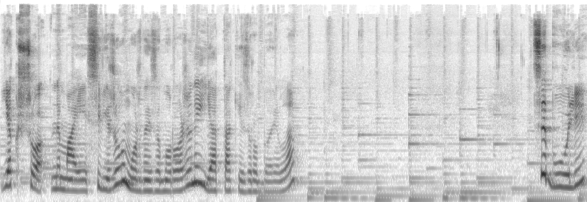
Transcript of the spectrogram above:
Якщо немає свіжого, можна і заморожений, я так і зробила. Цибулі,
